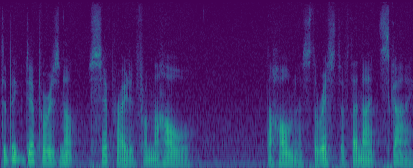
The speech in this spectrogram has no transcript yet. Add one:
the Big Dipper is not separated from the whole the wholeness, the rest of the night sky.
